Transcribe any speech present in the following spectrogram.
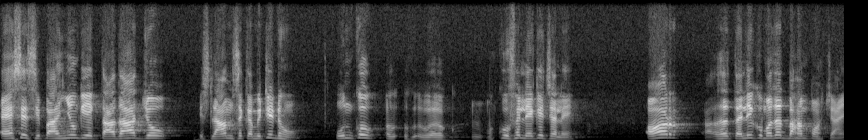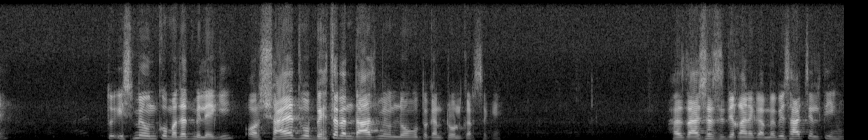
ایسے سپاہیوں کی ایک تعداد جو اسلام سے کمیٹڈ ہوں، ان کو کوفے لے کے چلیں اور حضرت علی کو مدد بہم پہنچائیں، تو اس میں ان کو مدد ملے گی اور شاید وہ بہتر انداز میں ان لوگوں پہ کنٹرول کر سکیں۔ حضرت عائشہ صدیقہ نے کہا، میں بھی ساتھ چلتی ہوں۔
